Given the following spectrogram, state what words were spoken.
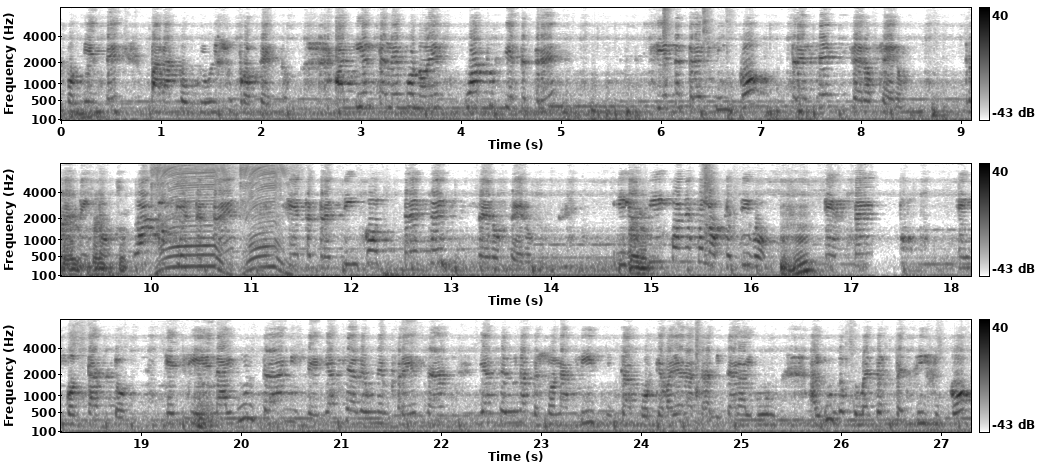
correspondiente para concluir su proceso. Aquí el teléfono es 473 735 1300. Repito, 473-735-1300. Y así, ¿cuál es el objetivo? En contacto. Que si en algún trámite, ya sea de una empresa, ya sea de una persona física, porque vayan a tramitar algún, algún documento específico,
